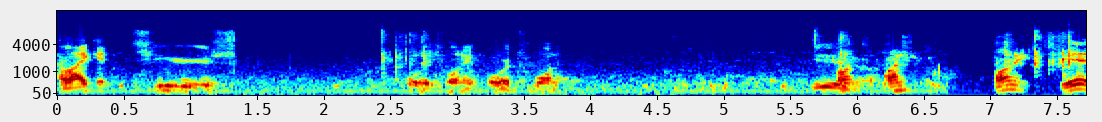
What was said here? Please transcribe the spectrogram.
I like it. Cheers. For 24 20. Yeah. 20, 20, yeah.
